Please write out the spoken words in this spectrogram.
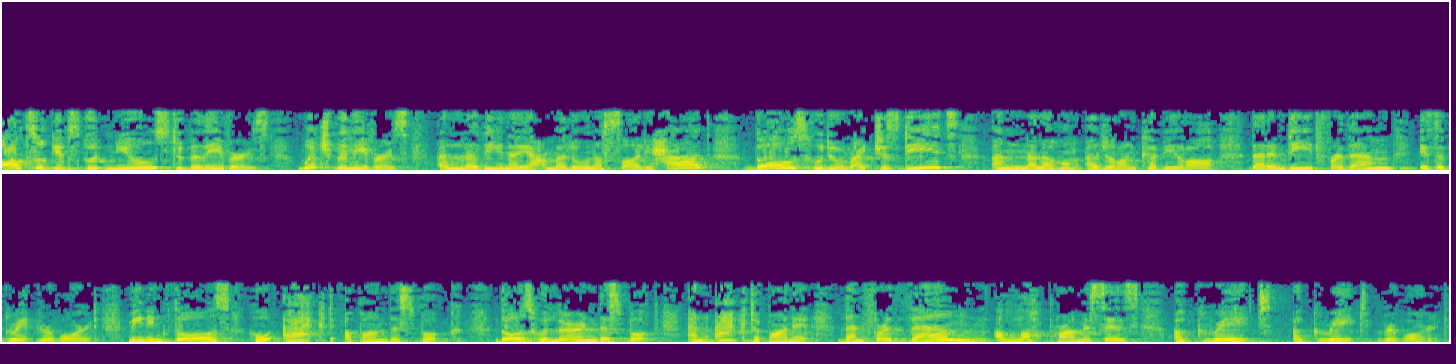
also gives good news to believers. Which believers? الَّذِينَ يَعْمَلُونَ الصَّالِحَاتِ Those who do righteous deeds, أَنَّ لَهُمْ أَجْرًا كَبِيرًا That indeed for them is a great reward. Meaning those who act upon this book, those who learn this book and act upon it, then for them Allah promises a great, a great reward.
